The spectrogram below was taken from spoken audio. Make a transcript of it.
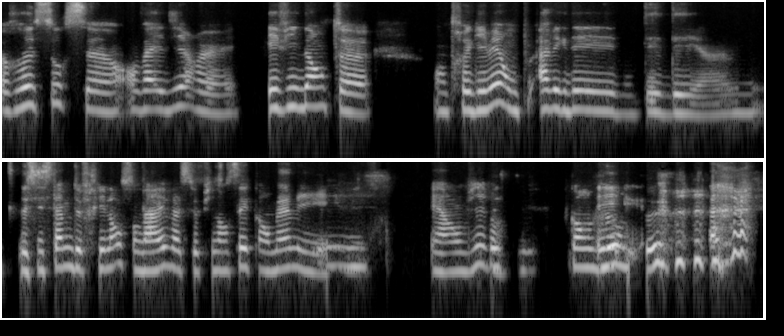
ressources, on va dire, évidentes, entre guillemets, on, avec des, des, des euh, le système de freelance, on arrive à se financer quand même et, et à en vivre. Quand on veut, on peut.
